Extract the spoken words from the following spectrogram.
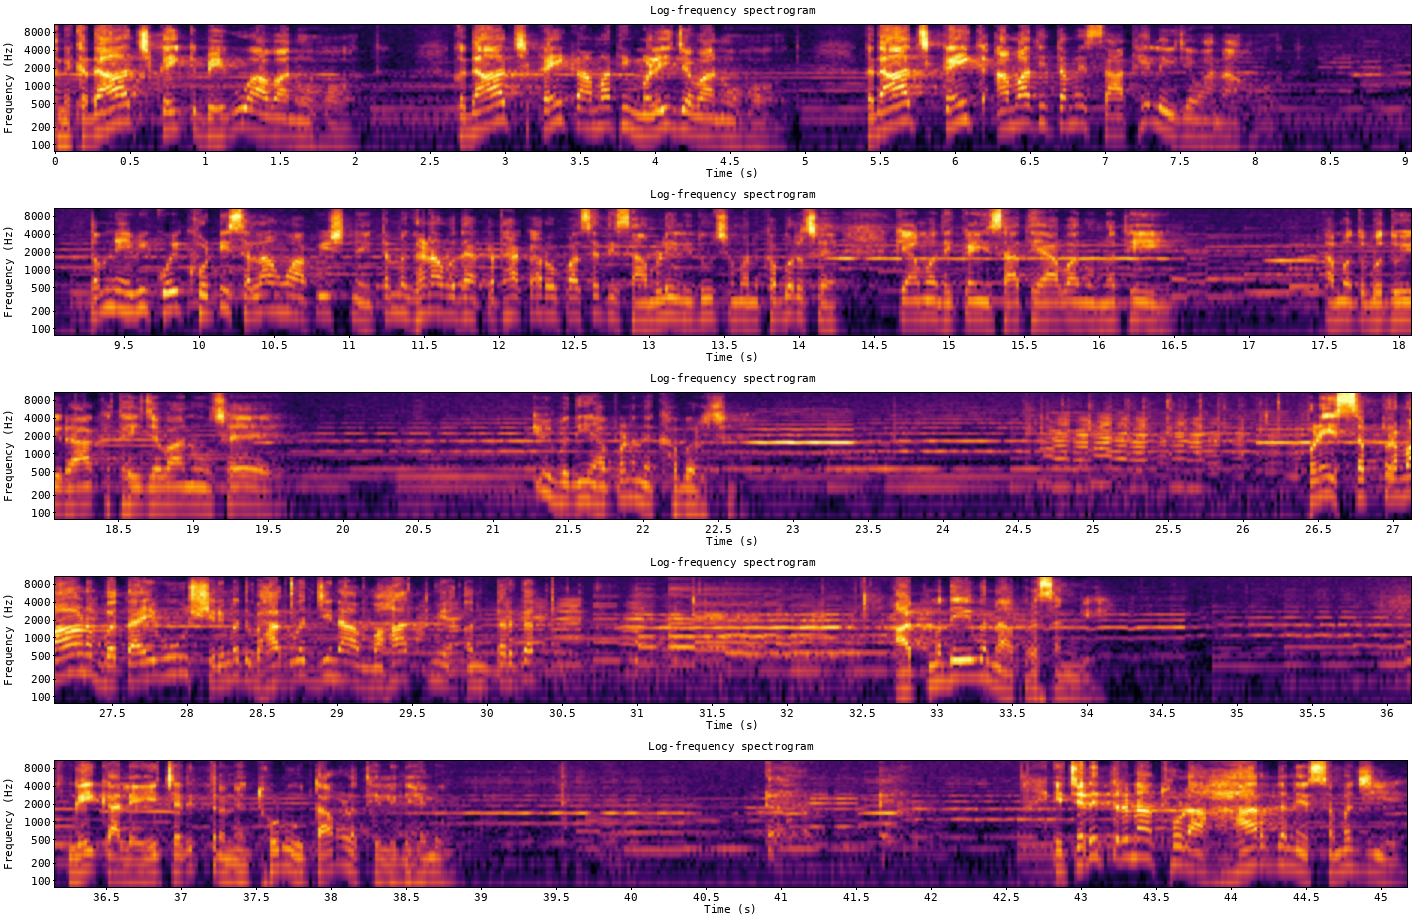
અને કદાચ કંઈક ભેગું આવવાનું હોત. કદાચ કંઈક આમાંથી મળી જવાનું હોત. કદાચ કંઈક આમાંથી તમે સાથે લઈ જવાના હોત. તમને એવી કોઈ ખોટી સલાહ હું આપીશ નહીં. તમે ઘણા બધા કથાકારો પાસેથી સાંભળી લીધું છે. મને ખબર છે કે આમાંથી કંઈ સાથે આવવાનું નથી. આમાં તો બધુંય રાખ થઈ જવાનું છે. એવી બધી આપણને ખબર છે. પણ એ સપ્રમાણ બતાવ્યું શ્રીમદ ભાગવતજીના મહાત્મ્ય અંતર્ગત આત્મદેવના પ્રસંગે. ગઈકાલે એ ચરિત્રને થોડું ઉતાવળથી લીધેલું. એ ચરિત્રના થોડા હાર્દને સમજીએ.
